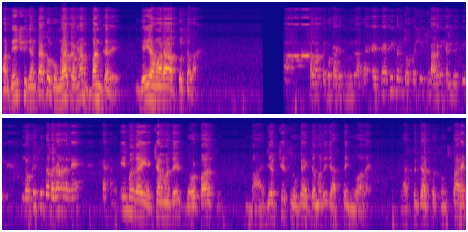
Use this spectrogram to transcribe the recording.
और देश की जनता को गुमराह करना बंद करे। यही हमारा आपको सलाह है। घोटाळे संबंध आता एसआयटी पण चौकशीची मागणी केली होती नोटीस सुद्धा हे बघा याच्यामध्ये जवळपास भाजपचेच लोक याच्यामध्ये जास्त इन्व्हॉल्व आहेत. जास्तीत जास्त संस्था आहेत.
